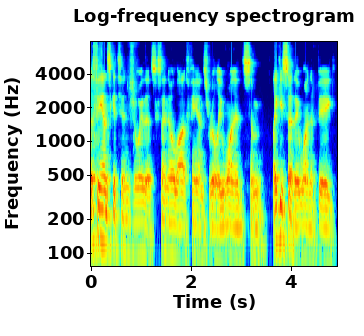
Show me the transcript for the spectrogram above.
the fans get to enjoy this because I know a lot of fans really wanted some, like you said, they wanted a big,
